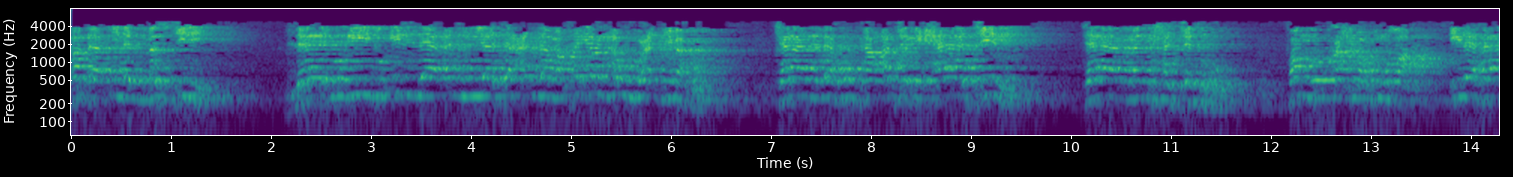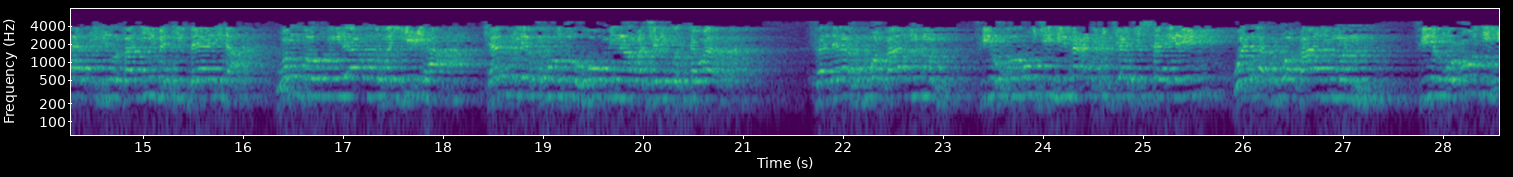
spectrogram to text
غدا إلى المسجد رحمكم الله إلى هذه الغنيمة الباردة وانظروا إلى مضيعها كم يفوته من الأجر والثواب. فلا هو غانم في خروجه مع الحجاج السائرين ولا هو غانم في قعوده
